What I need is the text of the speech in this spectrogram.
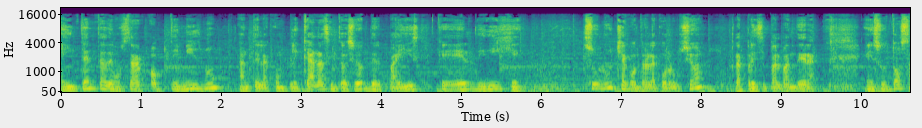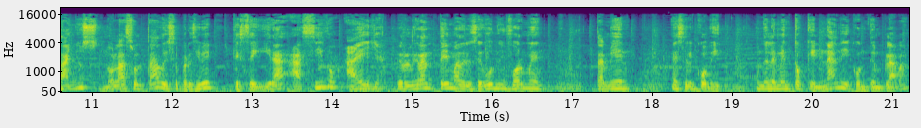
e intenta demostrar optimismo ante la complicada situación del país que él dirige. Su lucha contra la corrupción la principal bandera. En sus dos años no la ha soltado y se percibe que seguirá asido a ella. Pero el gran tema del segundo informe también es el COVID, un elemento que nadie contemplaba,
